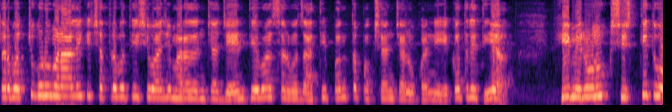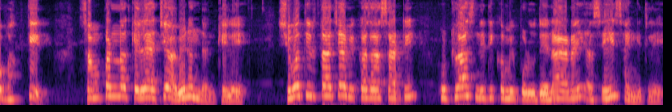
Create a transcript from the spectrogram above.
तर बच्चू कडू म्हणाले की छत्रपती शिवाजी महाराजांच्या जयंतीवर सर्व जाती पंत पक्षांच्या लोकांनी एकत्रित येत ही मिरवणूक शिस्तीत व भक्तीत संपन्न केल्याचे अभिनंदन केले. शिवतीर्थाच्या विकासासाठी कुठलाच निधी कमी पडू देणार नाही असेही सांगितले.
